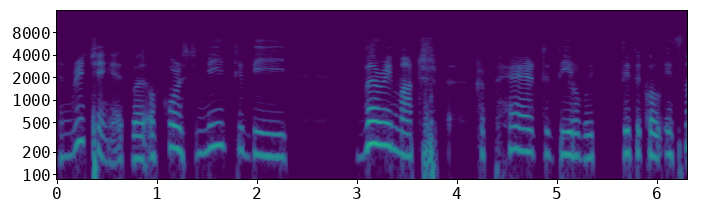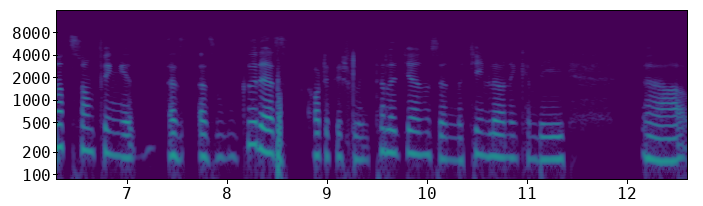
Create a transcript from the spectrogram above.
enriching it, but of course you need to be very much prepared to deal with difficult. It's not something uh, as as good as artificial intelligence and machine learning can be uh,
